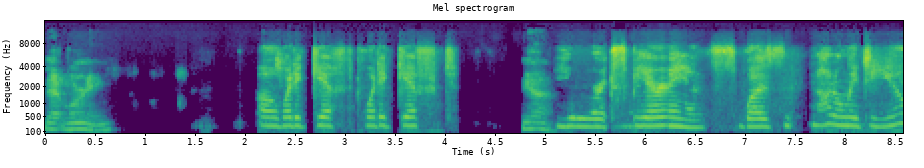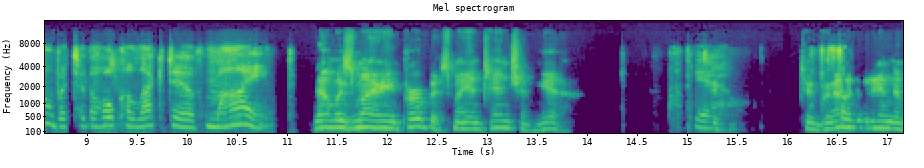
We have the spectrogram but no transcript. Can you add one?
that morning Oh, what a gift. What a gift yeah your experience was not only to you, but to the whole collective mind. that was my purpose my intention yeah Yeah. to ground it in the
